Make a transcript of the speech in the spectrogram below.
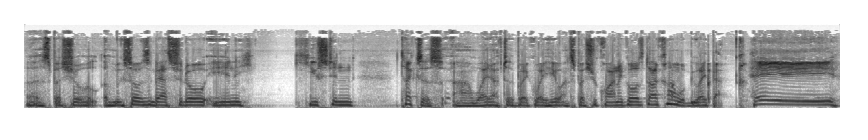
a special Olympic service ambassador in Houston, Texas, uh, right after the break here on specialchronicles.com. We'll be right back. Hey,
